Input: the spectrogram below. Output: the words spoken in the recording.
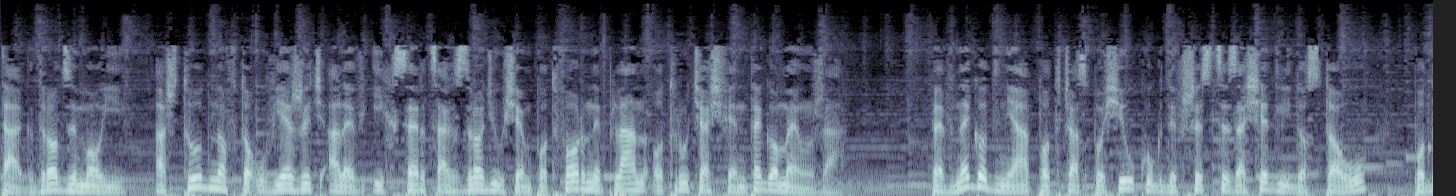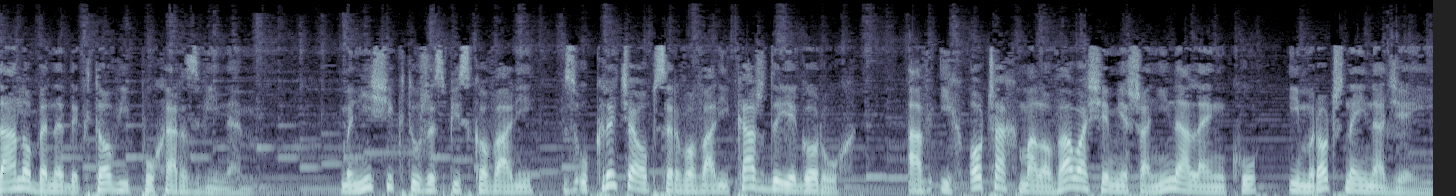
Tak, drodzy moi, aż trudno w to uwierzyć, ale w ich sercach zrodził się potworny plan otrucia świętego męża. Pewnego dnia podczas posiłku, gdy wszyscy zasiedli do stołu, podano Benedyktowi puchar z winem. Mnisi, którzy spiskowali, z ukrycia obserwowali każdy jego ruch, a w ich oczach malowała się mieszanina lęku i mrocznej nadziei.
